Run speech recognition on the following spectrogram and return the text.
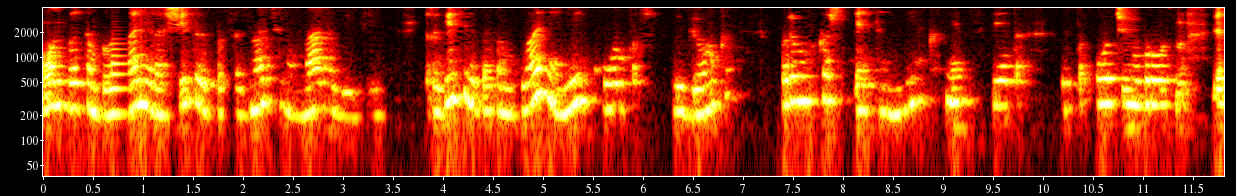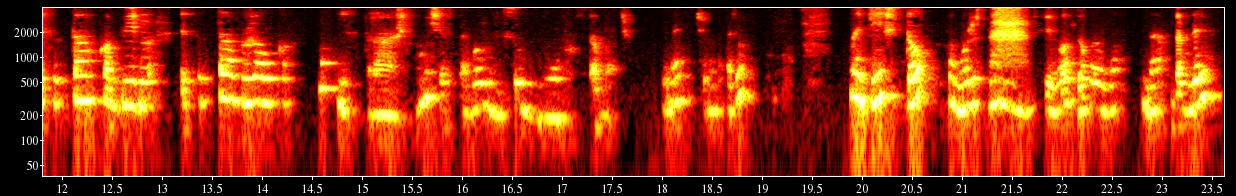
Он в этом плане рассчитывает подсознательно на родителей. Родители в этом плане, они компас ребенка, который ему скажет, это не конец света, это очень грустно, это так обидно, это так жалко. Ну, не страшно, мы сейчас с тобой нарисуем новую собачку. Понимаете, о чем я говорю? Надеюсь, что поможет. Всего доброго. Да, до взаимно.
